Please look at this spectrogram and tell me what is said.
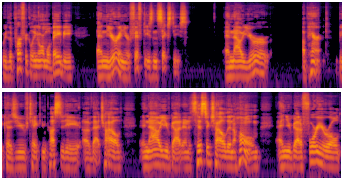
with a perfectly normal baby and you're in your 50s and 60s and now you're a parent because you've taken custody of that child and now you've got an autistic child in a home and you've got a four year old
